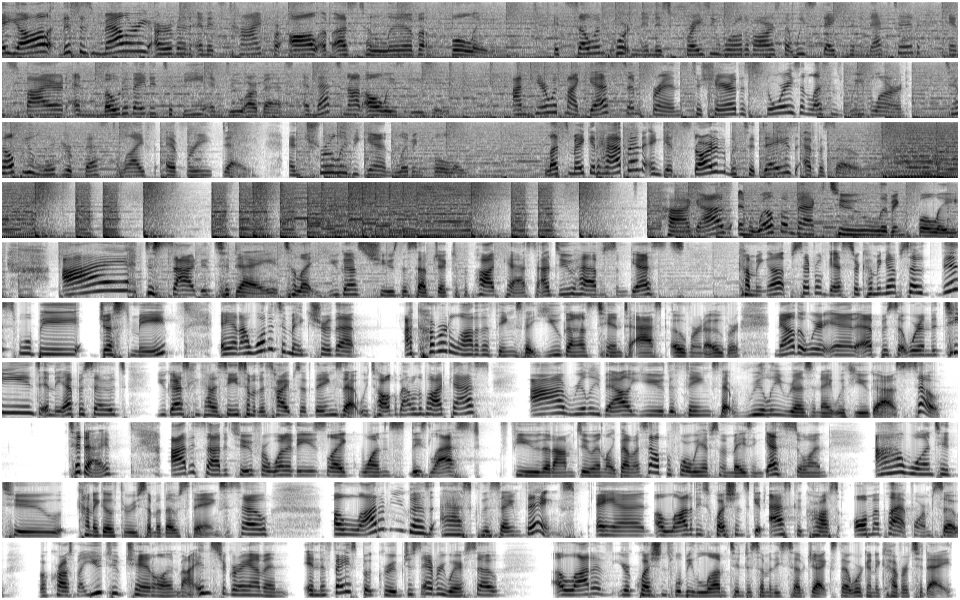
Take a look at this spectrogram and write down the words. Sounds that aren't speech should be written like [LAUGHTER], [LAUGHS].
Hey, y'all, this is Mallory Ervin, and it's time for all of us to live fully. It's so important in this crazy world of ours that we stay connected, inspired, and motivated to be and do our best. And that's not always easy. I'm here with my guests and friends to share the stories and lessons we've learned to help you live your best life every day and truly begin living fully. Let's make it happen and get started with today's episode. Hi, guys, and welcome back to Living Fully. I decided today to let you guys choose the subject of the podcast. I do have some guests coming up, several guests are coming up, so this will be just me. And I wanted to make sure that I covered a lot of the things that you guys tend to ask over and over. Now that we're in episode, we're in the teens in the episodes, you guys can kind of see some of the types of things that we talk about on the podcast. I really value the things that really resonate with you guys. So today, I decided to, for one of these like ones, these last few that I'm doing like by myself before we have some amazing guests on, I wanted to kind of go through some of those things. So, a lot of you guys ask the same things, and a lot of these questions get asked across all my platforms. So, across my YouTube channel and my Instagram and in the Facebook group, just everywhere. So, a lot of your questions will be lumped into some of these subjects that we're going to cover today.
